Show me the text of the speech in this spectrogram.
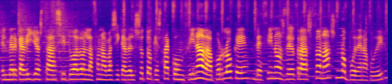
El mercadillo está situado en la zona básica del Soto, que está confinada, por lo que vecinos de otras zonas no pueden acudir.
